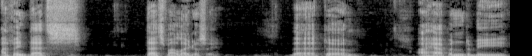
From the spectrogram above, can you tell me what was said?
I think that's that's my legacy. That um, I happen to be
